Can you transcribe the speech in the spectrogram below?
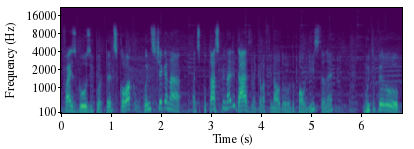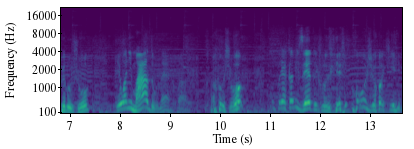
faz gols importantes, coloca. O Corinthians chega na, a disputar as penalidades naquela final do, do Paulista, né? Muito pelo, pelo Jô. Eu animado, né? O Jô, comprei a camiseta, inclusive, com o Jô aqui.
